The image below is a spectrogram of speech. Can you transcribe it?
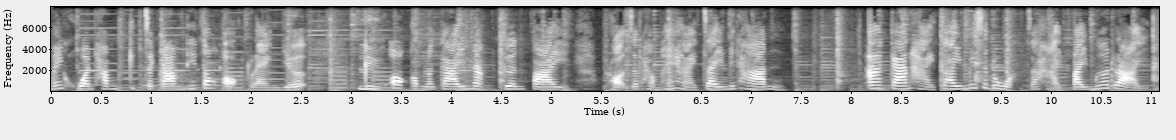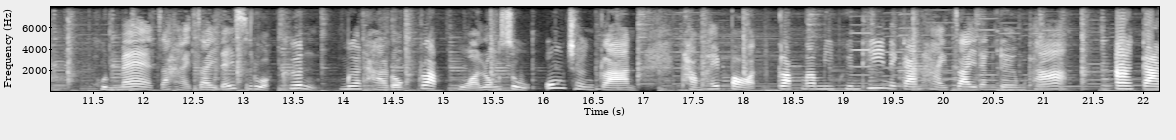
ไม่ควรทำกิจกรรมที่ต้องออกแรงเยอะ หรือออกกำลังกายหนักเกินไป เพราะจะทำให้หายใจไม่ทัน อาการหายใจไม่สะดวกจะหายไปเมื่อไหร่ คุณแม่จะหายใจได้สะดวกขึ้น เมื่อทารกกลับหัวลงสู่อุ้งเชิงกรานทำให้ปอดกลับมามีพื้นที่ในการหายใจดังเดิมค่ะ อาการ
